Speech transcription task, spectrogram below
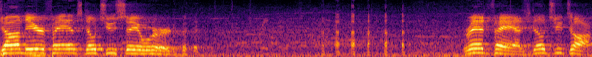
John Deere fans, don't you say a word. Red fans, don't you talk.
